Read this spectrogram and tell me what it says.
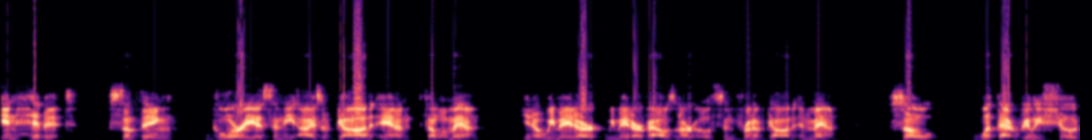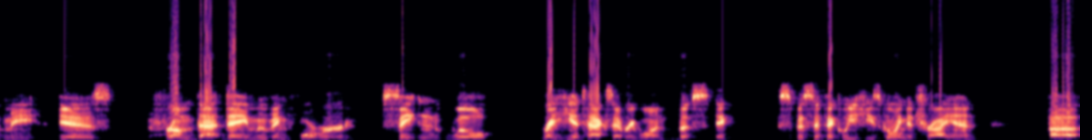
inhibit something glorious in the eyes of God and fellow man. You know, we made our we made our vows and our oaths in front of God and man. So what that really showed me is from that day moving forward, Satan will right. He attacks everyone, but specifically, he's going to try and uh,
